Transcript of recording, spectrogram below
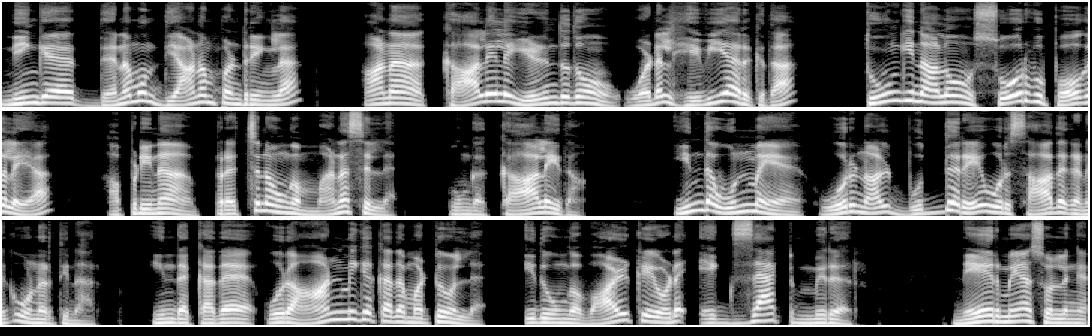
நீங்க தினமும் தியானம் பண்றீங்களா? ஆனா காலையில எழுந்ததும் உடல் ஹெவியா இருக்குதா? தூங்கினாலும் சோர்வு போகலையா? அப்படின்னா பிரச்சனை உங்க மனசில்ல. உங்க காலை தான். இந்த உண்மைய ஒரு நாள் புத்தரே ஒரு சாதகனுக்கு உணர்த்தினார். இந்த கதை ஒரு ஆன்மீக கதை மட்டும் இல்ல இது உங்க வாழ்க்கையோட எக்ஸாக்ட் மிரர் நேர்மையா சொல்லுங்க.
